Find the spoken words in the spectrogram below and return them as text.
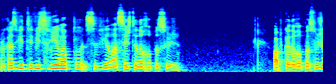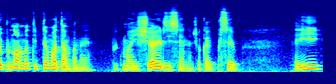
Por acaso devia ter visto se via lá, se via lá a cesta da roupa suja. Pá, porque a da roupa suja, por norma, tipo, tem uma tampa, né? Porque mais cheiros e cenas. Ok, percebo. Aí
